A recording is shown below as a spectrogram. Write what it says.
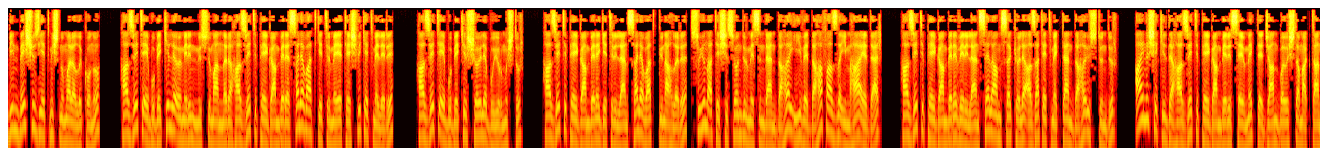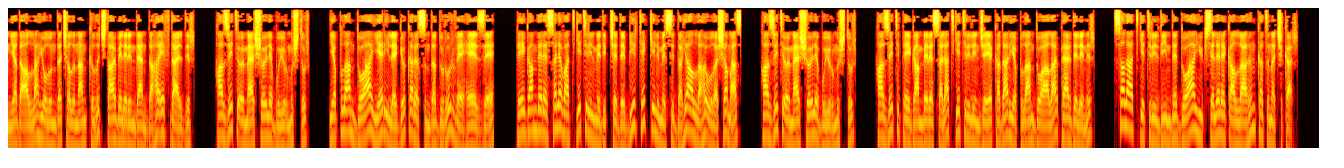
1570 numaralı konu, Hazreti Ebubekirle Ömer'in Müslümanları Hazreti Peygamber'e salavat getirmeye teşvik etmeleri, Hazreti Ebubekir şöyle buyurmuştur, Hazreti Peygamber'e getirilen salavat, günahları, suyun ateşi söndürmesinden daha iyi ve daha fazla imha eder, Hazreti Peygamber'e verilen selamsa köle azat etmekten daha üstündür, Aynı şekilde Hazreti Peygamber'i sevmek de can bağışlamaktan ya da Allah yolunda çalınan kılıç darbelerinden daha efdaldir. Hazreti Ömer şöyle buyurmuştur, yapılan dua yer ile gök arasında durur ve H.Z. Peygambere salavat getirilmedikçe de bir tek kelimesi dahi Allah'a ulaşamaz. Hazreti Ömer şöyle buyurmuştur, Hazreti Peygamber'e salat getirilinceye kadar yapılan dualar perdelenir, salat getirildiğinde dua yükselerek Allah'ın katına çıkar.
